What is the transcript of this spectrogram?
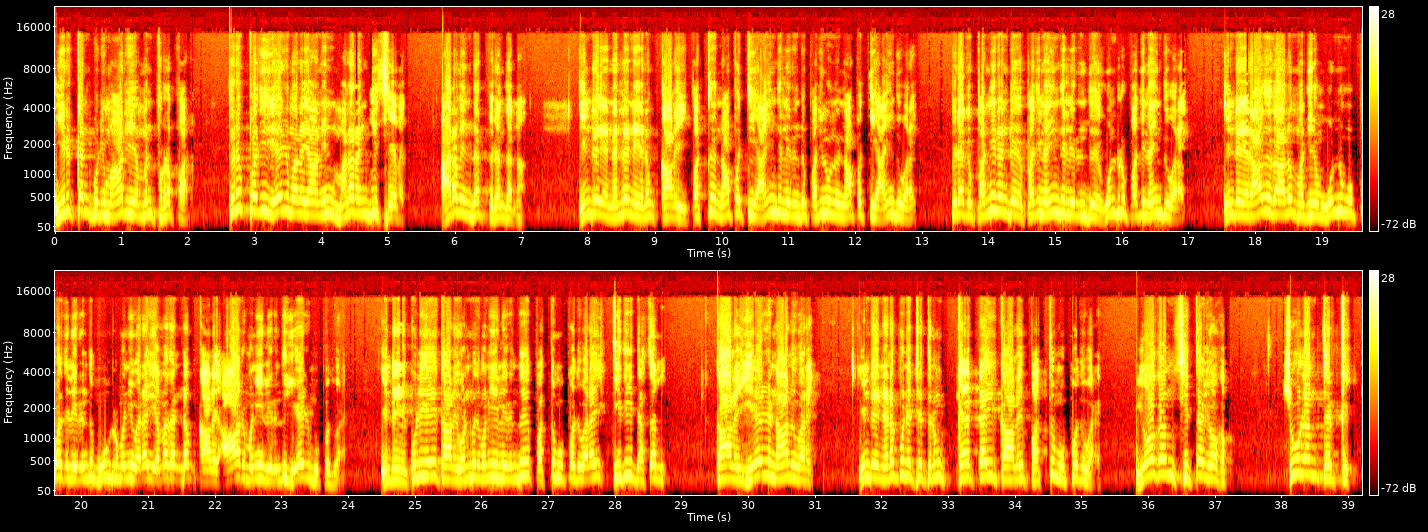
இருக்கன்குடி மாரியம்மன் புறப்பாடு திருப்பதி ஏழுமலையானின் மலரங்கி சேவை அரவிந்தர் பிறந்த நாள். இன்றைய நல்ல நேரம் காலை பத்து நாற்பத்தி ஐந்திலிருந்து பதினொன்று நாற்பத்தி ஐந்து வரை பிறகு பன்னிரண்டு பதினைந்திலிருந்து ஒன்று பதினைந்து வரை இன்றைய ராகு காலம் மதியம் ஒன்று முப்பதிலிருந்து மூன்று மணி வரை யமகண்டம் காலை ஆறு மணியிலிருந்து ஏழு முப்பது வரை. இன்றைய குளியை காலை ஒன்பது மணியிலிருந்து பத்து முப்பது வரை திதி தசமி காலை ஏழு நாலு வரை இன்றைய நடப்பு நட்சத்திரம் கேட்டை காலை பத்து முப்பது வரை. யோகம் சித்த யோகம். சூலம் தெற்கு.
